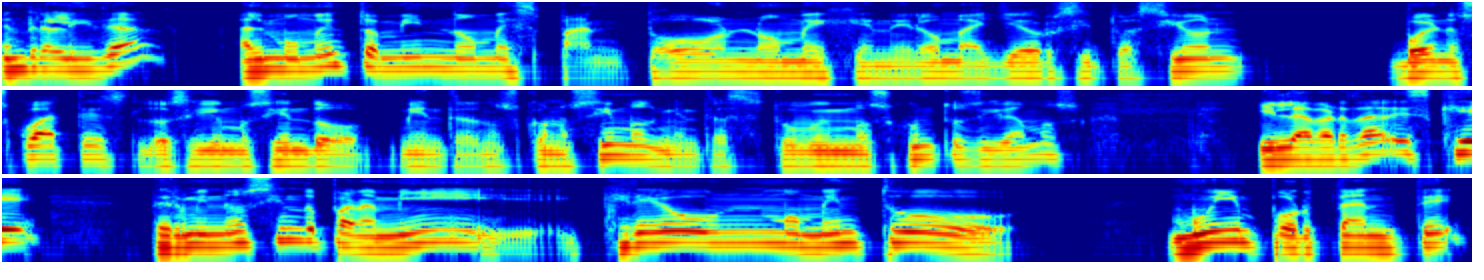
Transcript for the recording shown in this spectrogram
En realidad, al momento a mí no me espantó, no me generó mayor situación. Buenos cuates, lo seguimos siendo mientras nos conocimos, mientras estuvimos juntos, digamos. Y la verdad es que terminó siendo para mí, creo, un momento muy importante.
